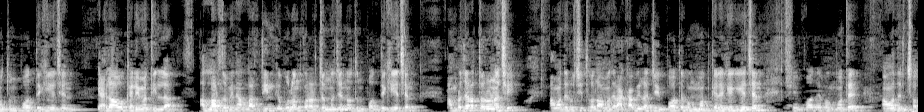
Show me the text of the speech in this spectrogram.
নতুন পথ দেখিয়েছেন, এলাউ কালিমাতিল্লাহ, আল্লাহর জমিনে আল্লাহর দিনকে বুলন্দ করার জন্য যে নতুন পথ দেখিয়েছেন। আমরা যারা তরুণ আছি, আমাদের উচিত হলো আমাদের আকাবিরা যে পথ এবং মতকে রেখে গিয়েছেন, সেই পথ এবং মতে আমাদের চল।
